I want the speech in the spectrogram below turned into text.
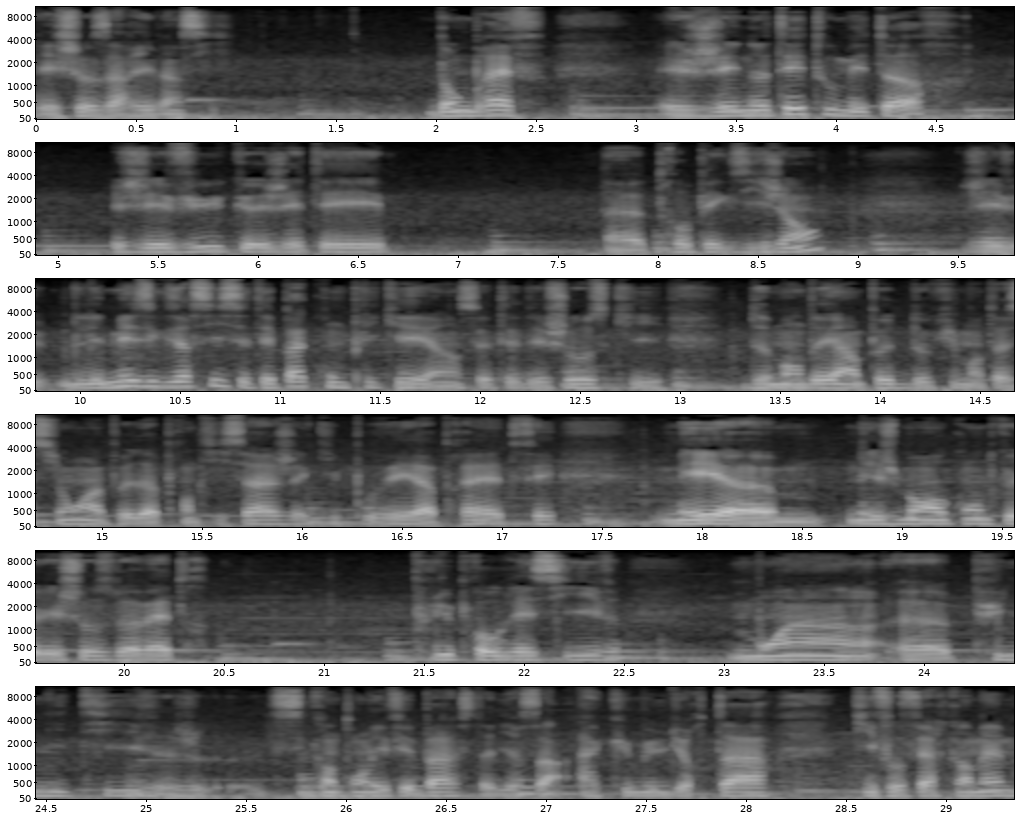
Les choses arrivent ainsi. Donc bref, j'ai noté tous mes torts. J'ai vu que j'étais euh, trop exigeant. Les, mes exercices n'étaient pas compliqués, hein. c'était des choses qui demandaient un peu de documentation, un peu d'apprentissage et qui pouvaient après être faits. Mais, euh, mais je me rends compte que les choses doivent être plus progressives, moins euh, punitives quand on les fait pas, c'est-à-dire ça accumule du retard qu'il faut faire quand même.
